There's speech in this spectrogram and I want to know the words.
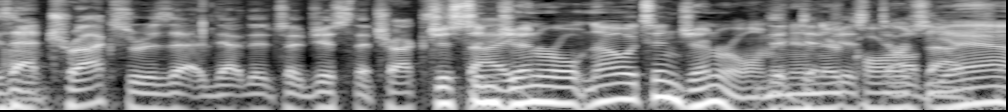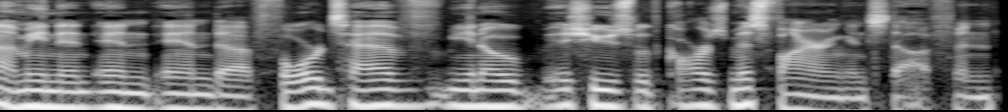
Is that trucks or is that, that so just the trucks? just side? in general no it's in general. I The mean in their cars yeah i mean and and, and uh, fords have you know issues with cars misfiring and stuff and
